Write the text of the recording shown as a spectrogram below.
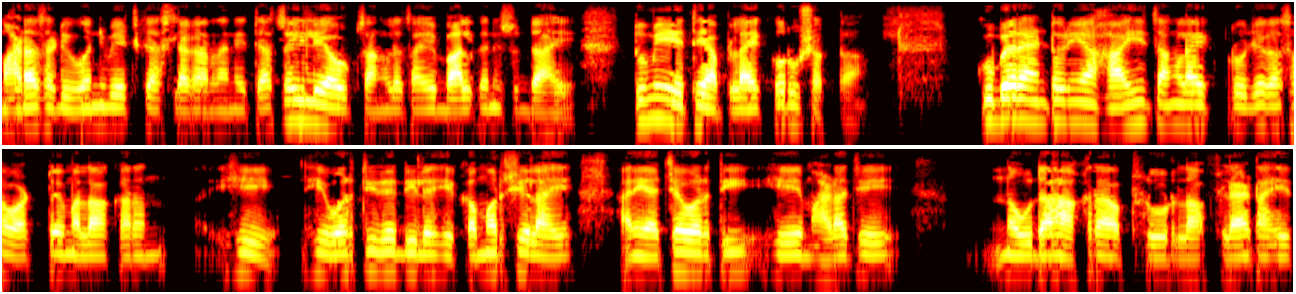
म्हाडासाठी वन बी एच के असल्या कारणाने त्याचंही लेआउट चांगलंच आहे बाल्कनी सुद्धा आहे तुम्ही येथे अप्लाय करू शकता कुबेर अँटोनिया हाही चांगला एक प्रोजेक्ट असा वाटतोय मला कारण हे हे वरती जे दिलं हे कमर्शियल आहे आणि याच्यावरती हे म्हाडाचे नऊ दहा अकरा फ्लोअरला फ्लॅट आहेत.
